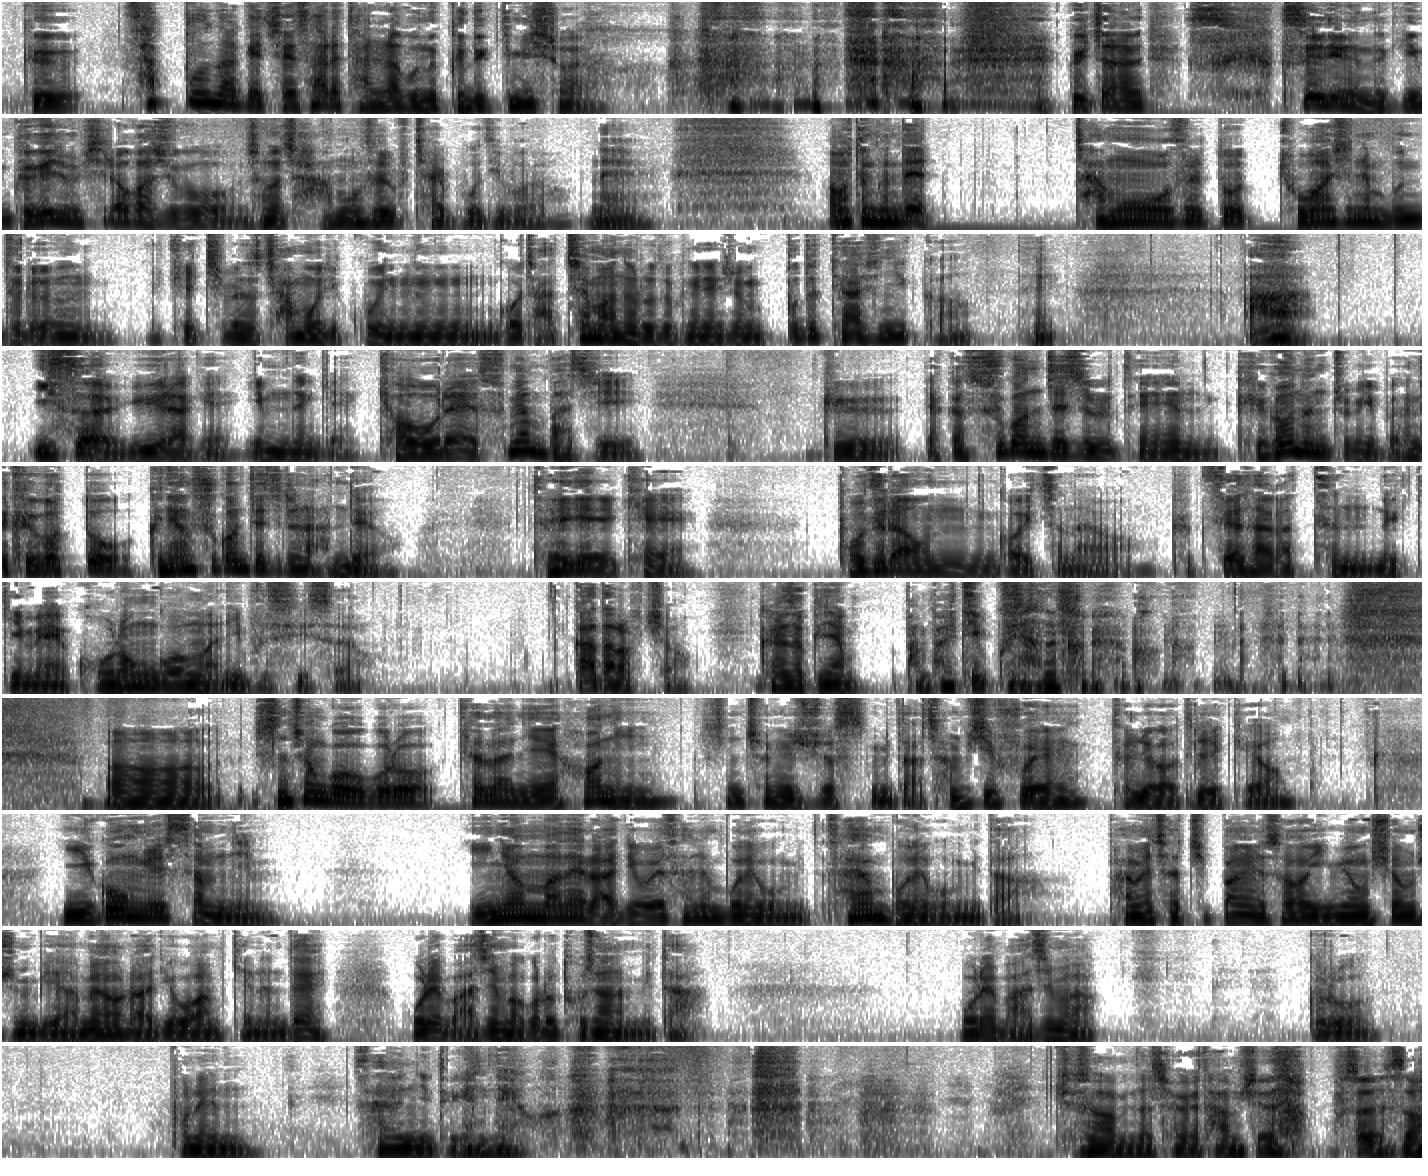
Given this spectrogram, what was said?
그, 사뿐하게 제 살에 달라붙는 그 느낌이 싫어요. 그 있잖아요. 슥 쓸리는 느낌. 그게 좀 싫어가지고 저는 잠옷을 잘 못 입어요. 네. 아무튼 근데 잠옷을 또 좋아하시는 분들은 이렇게 집에서 잠옷 입고 있는 거 자체만으로도 굉장히 좀 뿌듯해 하시니까. 네. 아, 있어요. 유일하게 입는 게. 겨울에 수면 바지. 그 약간 수건 재질로 된 그거는 좀 입어요. 근데 그것도 그냥 수건 재질은 안 돼요. 되게 이렇게 보드라운 거 있잖아요. 극세사 같은 느낌의 그런 거만 입을 수 있어요. 까다롭죠. 그래서 그냥 반팔티 입고 자는 거예요. 어, 신청곡으로 켈라니의 허니 신청해 주셨습니다. 잠시 후에 들려드릴게요. 2013님, 2년 만에 라디오에 사연 보내봅니다. 사연 보내봅니다. 밤에 자취방에서 임용시험 준비하며 라디오와 함께 했는데 올해 마지막으로 도전합니다. 올해 마지막으로 보낸 사연이 되겠네요. 죄송합니다. 저희가 다음 주에 없어져서.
